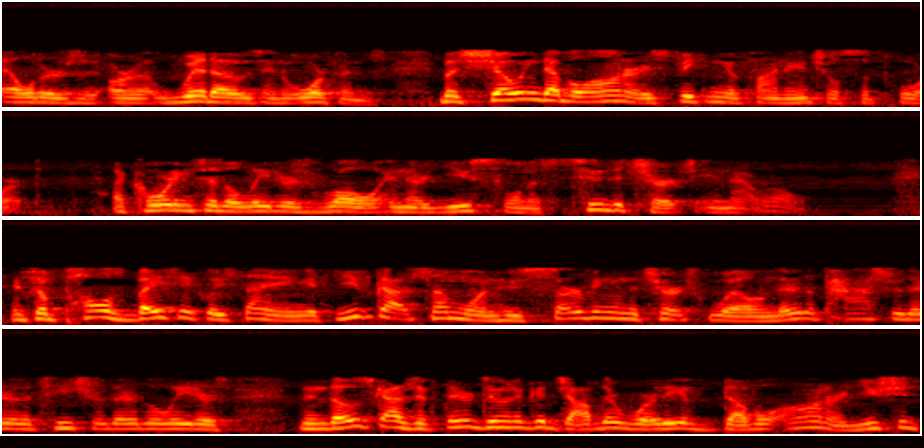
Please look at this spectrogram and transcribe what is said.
elders or widows and orphans. But showing double honor is speaking of financial support according to the leader's role and their usefulness to the church in that role. And so Paul's basically saying if you've got someone who's serving in the church well and they're the pastor, they're the teacher, they're the leaders, then those guys, if they're doing a good job, they're worthy of double honor. You should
